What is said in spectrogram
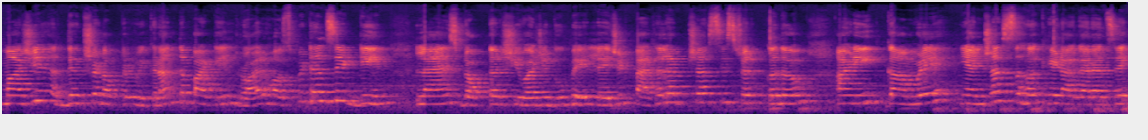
माजी अध्यक्ष डॉक्टर विक्रांत पाटील रॉयल हॉस्पिटलचे dean lions doctor Shivaji Dubey legit पॅथलॅबच्या सिस्टर कदम आणि कांबळे यांच्यासह खेड आगाराचे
